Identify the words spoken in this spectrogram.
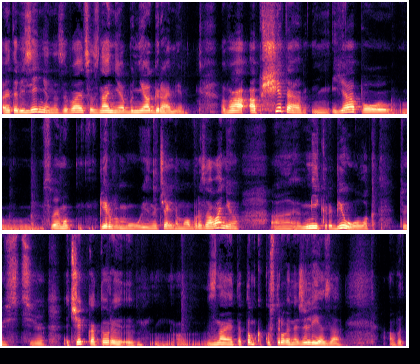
это везение называется «Знание об неограмме». Вообще-то я по своему первому изначальному образованию а, микробиолог, то есть э, человек, который знает о том, как устроено железо, вот,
